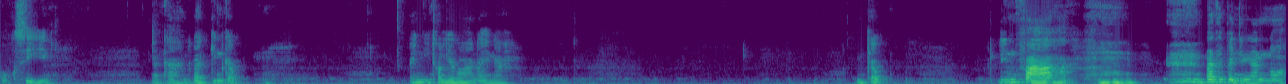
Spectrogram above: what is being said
คกสีนะคะแล้วก็กินกับไอ้นี่เขาเรียกว่าอะไรนะกินกับลิ้นฟ้าค่ะ น่าจะเป็นอย่างนั้นเนาะ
